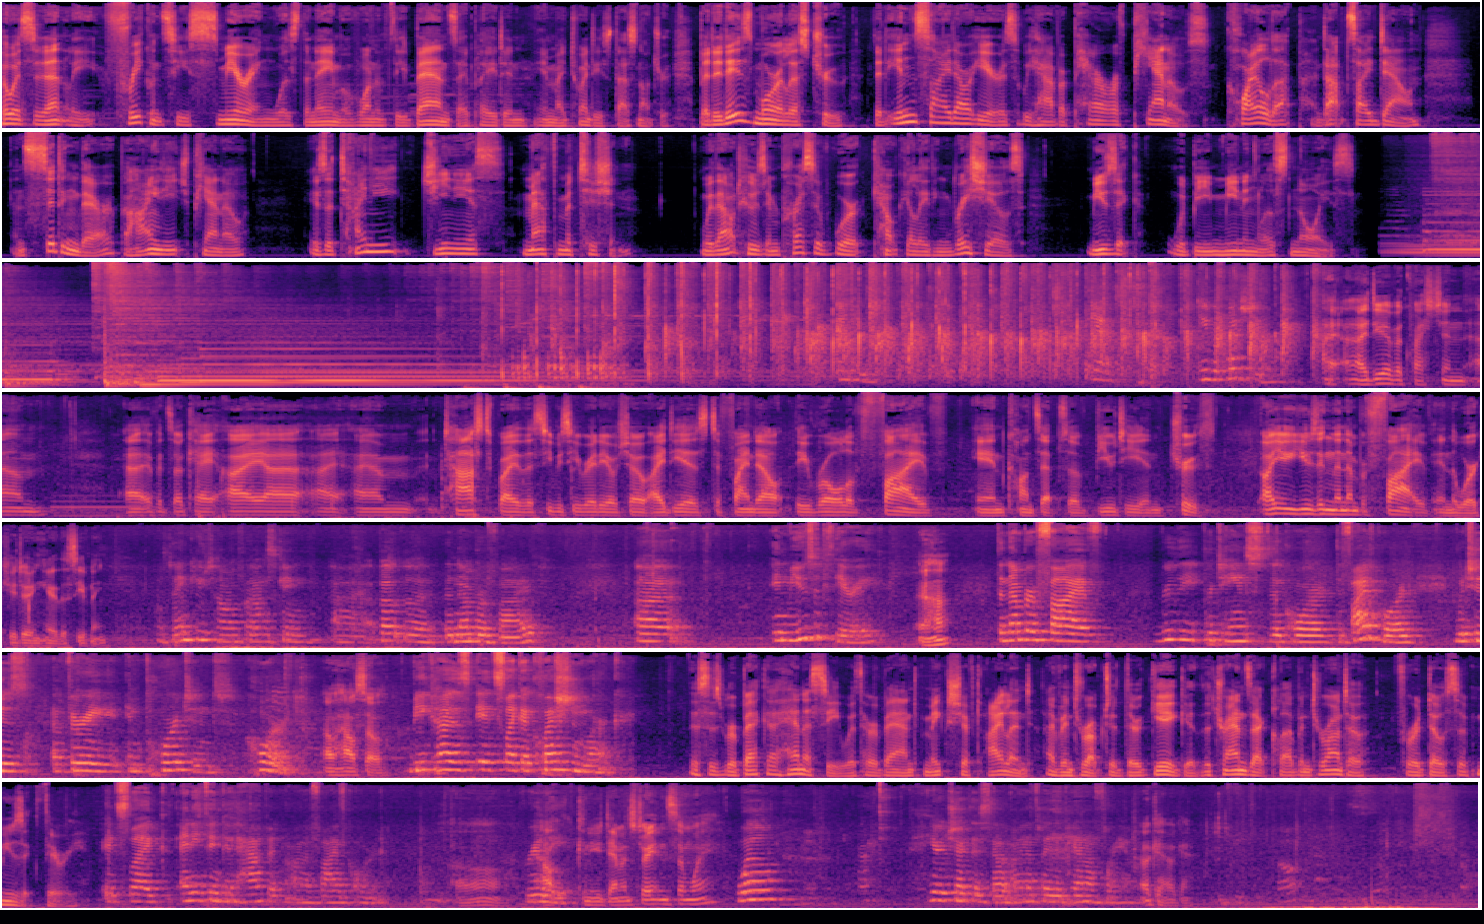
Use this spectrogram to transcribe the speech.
Coincidentally, Frequency Smearing was the name of one of the bands I played in in my 20s. That's not true. But it is more or less true that inside our ears we have a pair of pianos, coiled up and upside down, and sitting there behind each piano is a tiny genius mathematician, without whose impressive work calculating ratios, music would be meaningless noise. I, I do have a question. Um, uh, if it's okay, I, uh, I, I am tasked by the CBC radio show Ideas to find out the role of five in concepts of beauty and truth. Are you using the number five in the work you're doing here this evening? Well, thank you, Tom, for asking uh, about the, the number five. Uh, in music theory, uh-huh. the number five really pertains to the chord, the five chord, which is a very important chord. Oh, how so? Because it's like a question mark. This is Rebecca Hennessy with her band Makeshift Island. I've interrupted their gig at the Tranzac Club in Toronto for a dose of music theory. It's like anything could happen on a five chord. Oh. Really? How, can you demonstrate in some way? Well, here, check this out. I'm going to play the piano for you. Okay, okay.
